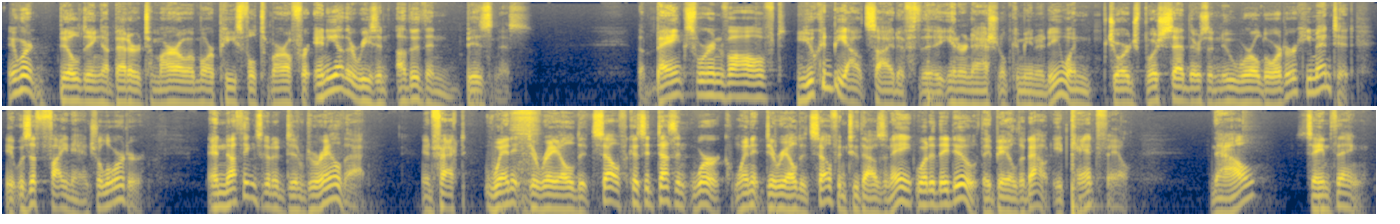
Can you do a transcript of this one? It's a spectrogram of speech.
They weren't building a better tomorrow, a more peaceful tomorrow for any other reason other than business. The banks were involved. You can be outside of the international community. When George Bush said there's a new world order, he meant it. It was a financial order. And nothing's going to derail that. In fact, when it derailed itself, because it doesn't work, when it derailed itself in 2008, what did they do? They bailed it out. It can't fail. Now, same thing.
